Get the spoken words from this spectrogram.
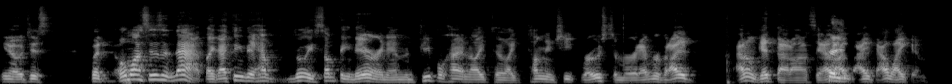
you know, just but Omos isn't that. Like I think they have really something there in him, and people kind of like to like tongue in cheek roast him or whatever. But I I don't get that honestly. I, hey, I, I, I like him.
